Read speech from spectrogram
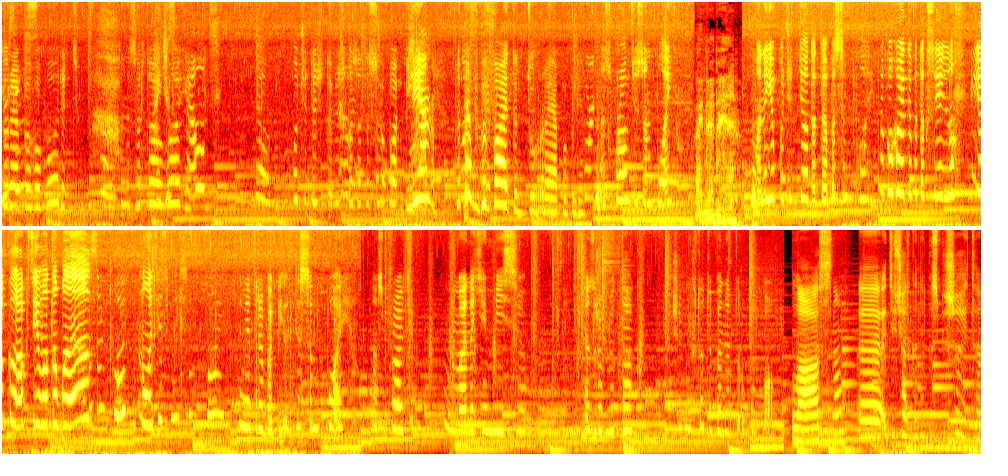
дуреби говорять. Ти не звертай уваги. Хочу десь тобі сказати сенпай. Блін, не перевбивайте дуреби, блін. Насправді, сенпай. У мене є почуття до тебе, сенпай. Я кохаю тебе так сильно. Яка актива тебе, сенпай. Носіс мій сенпай. Мені треба бігти, сенпай. Насправді, в мене є місія. Я зроблю так, щоб ніхто тебе не турбував. Класно. Е, дівчатка, не поспішайте.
